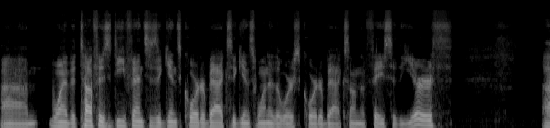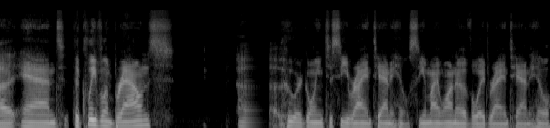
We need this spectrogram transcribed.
um, one of the toughest defenses against quarterbacks, against one of the worst quarterbacks on the face of the earth. Uh, and the Cleveland Browns, uh, who are going to see Ryan Tannehill. So you might want to avoid Ryan Tannehill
